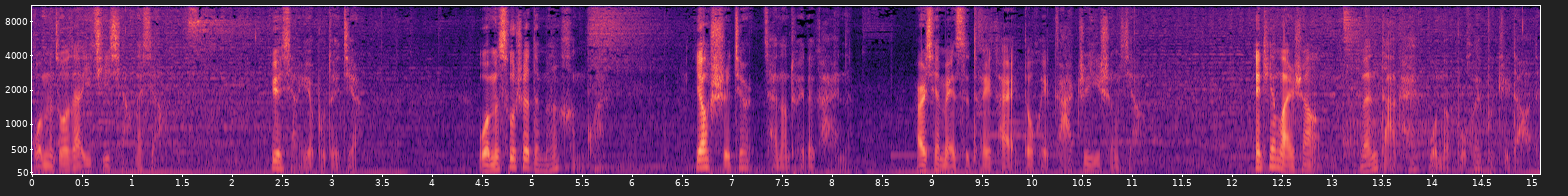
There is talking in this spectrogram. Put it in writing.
我们坐在一起想了想，越想越不对劲儿。我们宿舍的门很怪，要使劲儿才能推得开呢，而且每次推开都会嘎吱一声响。那天晚上门打开，我们不会不知道的。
